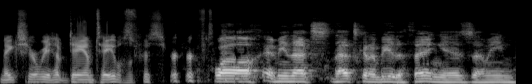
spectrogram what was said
make sure we have damn tables reserved. Well, I mean that's that's going to be the thing. Is I mean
